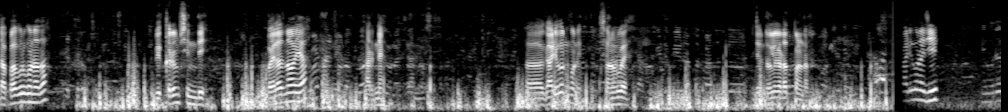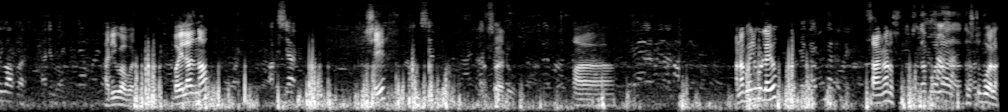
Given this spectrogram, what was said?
डफळापूर कोणाचा? विक्रम शिंदे. बैलाच नाव या? हरण्या. गाडी पण कोण आहे? शनोर जनरल गाडात पाळणार. गाडी कोणाची? हरी बाबर बैलाच नाव? अक्षय शे? बरं. आणा बैल कुठला येऊ सांगा नुसतं बोला. नुसतं बोला.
